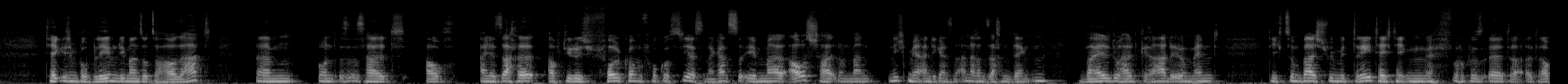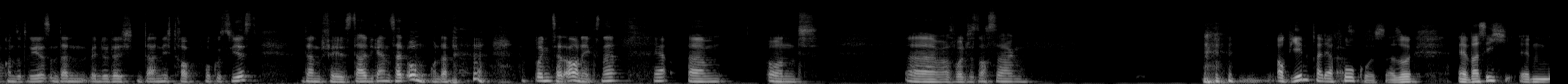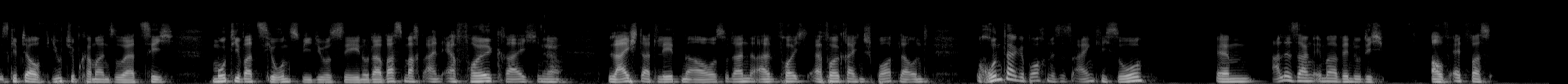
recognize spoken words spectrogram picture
täglichen Problemen, die man so zu Hause hat ähm, und es ist halt auch eine Sache, auf die du dich vollkommen fokussierst. Und dann kannst du eben mal ausschalten und man nicht mehr an die ganzen anderen Sachen denken, weil du halt gerade im Moment dich zum Beispiel mit Drehtechniken fokus, äh, drauf konzentrierst und dann, wenn du dich da nicht drauf fokussierst, dann fällst du halt die ganze Zeit um und dann bringt es halt auch nichts. Ne? Ja. Ähm, und äh, was wollte ich noch sagen? auf jeden Fall der Fokus. Also äh, was ich, ähm, es gibt ja auf YouTube kann man so ja zig Motivationsvideos sehen oder was macht einen erfolgreichen ja. Leichtathleten aus oder einen erfolg erfolgreichen Sportler und runtergebrochen ist es eigentlich so, ähm, alle sagen immer, wenn du dich auf etwas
